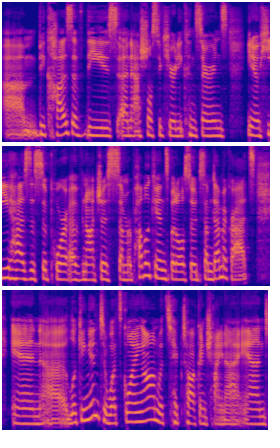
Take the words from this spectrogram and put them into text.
um, because of these uh, national security concerns. You know, he has the support of not just some Republicans, but also some Democrats in uh, looking into what's going on with TikTok in China. And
